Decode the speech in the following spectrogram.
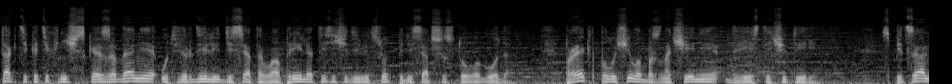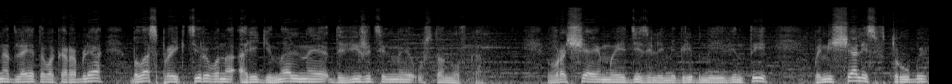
Тактико-техническое задание утвердили 10 апреля 1956 года. Проект получил обозначение 204. Специально для этого корабля была спроектирована оригинальная движительная установка. Вращаемые дизелями грибные винты помещались в трубы,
